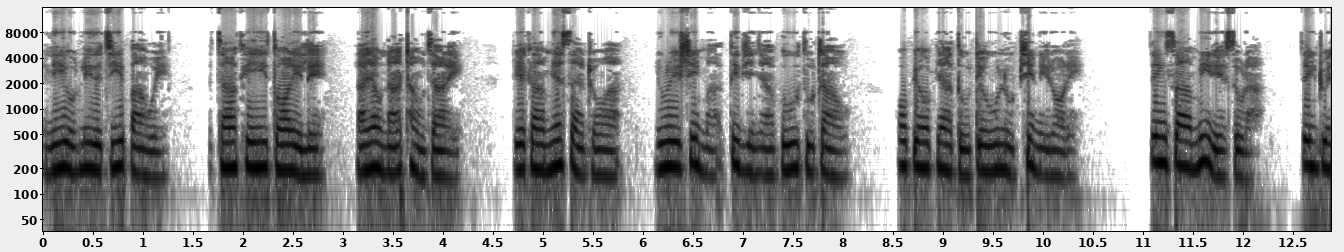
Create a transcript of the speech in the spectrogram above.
အနည်းကိုလှေကြီးပါဝင်အခြားခရီးသွားတွေလည်းလာရောက်နားထောင်ကြတယ်ဒီကမျက်စံထွန်းက လူတွေရှိမှအသိပညာဘူးသူတောက်ဟောပြောပြသူတဦးလူဖြစ်နေတော့တယ်ကျင်းစာမိတယ်ဆိုတာကျင်းတွေ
